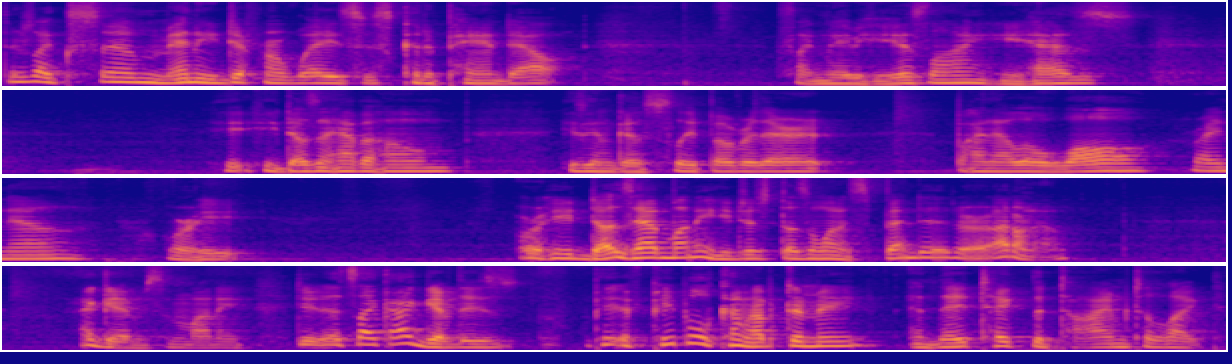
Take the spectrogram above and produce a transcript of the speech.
there's like so many different ways this could have panned out. It's like maybe he is lying. He has. He, he doesn't have a home. He's gonna go sleep over there behind that little wall right now, or he. Or he does have money. He just doesn't want to spend it, or I don't know. I give him some money, dude. It's like I give these. If people come up to me and they take the time to like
